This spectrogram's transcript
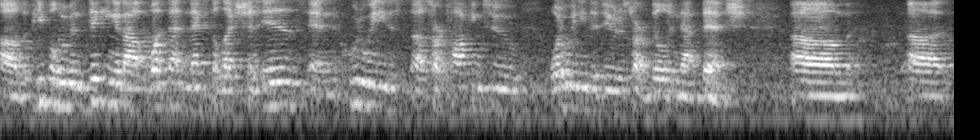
Uh, the people who've been thinking about what that next election is and who do we need to uh, start talking to, what do we need to do to start building that bench. Um, uh,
